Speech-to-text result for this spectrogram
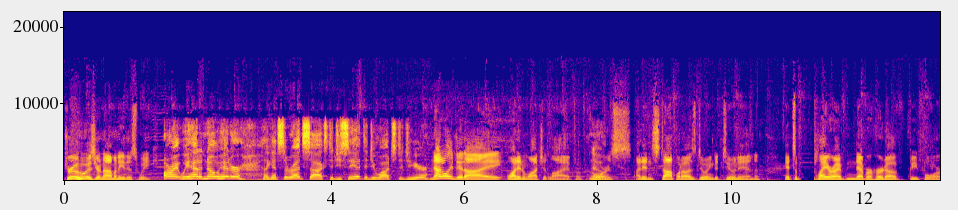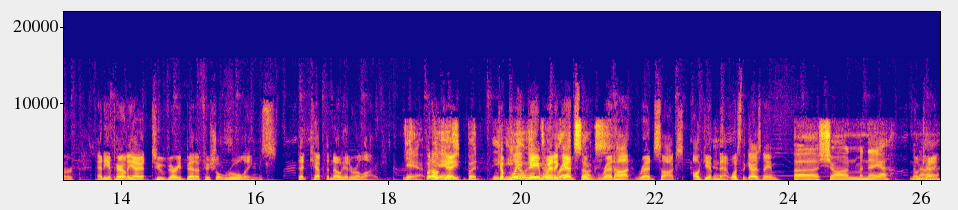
Drew, who is your nominee this week? All right, we had a no hitter against the Red Sox. Did you see it? Did you watch? Did you hear? Not only did I, well, I didn't watch it live, of No. course. I didn't stop what I was doing to tune in. It's a player I've never heard of before, and he apparently had two very beneficial rulings that kept the no hitter alive. Yeah, But okay, is- but he- he complete no-hit game win Red against Sox. the red hot Red Sox. I'll give him that. What's the guy's name? Uh, Sean Manaea. Manaea? Okay.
